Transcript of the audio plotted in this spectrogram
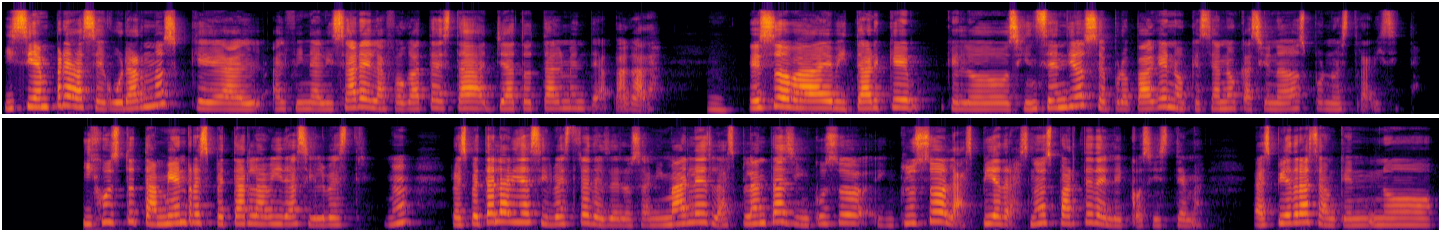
Y siempre asegurarnos que al, al finalizar la fogata está ya totalmente apagada. Mm. Eso va a evitar que, los incendios se propaguen o que sean ocasionados por nuestra visita. Y justo también respetar la vida silvestre, ¿no? Respetar la vida silvestre desde los animales, las plantas, incluso, incluso las piedras, ¿no? Es parte del ecosistema. Las piedras, aunque no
